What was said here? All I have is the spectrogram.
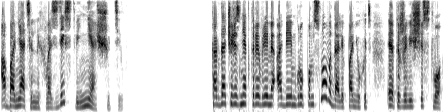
обонятельных воздействий не ощутил. Когда через некоторое время обеим группам снова дали понюхать это же вещество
